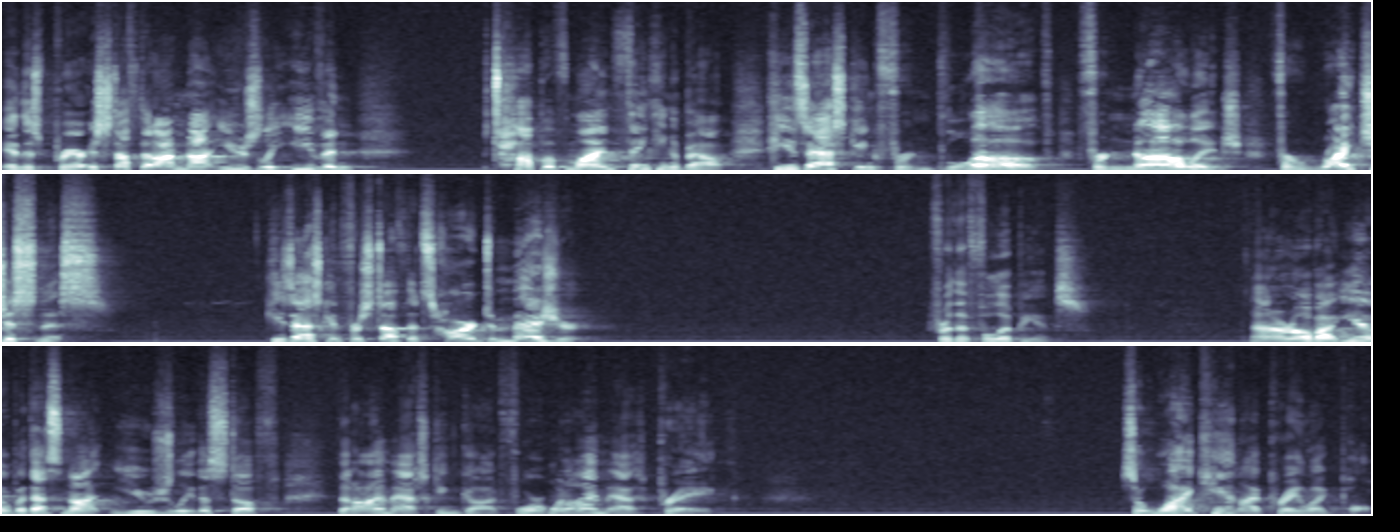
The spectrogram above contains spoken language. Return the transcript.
in this prayer is stuff that I'm not usually even top of mind thinking about. He's asking for love, for knowledge, for righteousness. He's asking for stuff that's hard to measure for the Philippians. I don't know about you, but that's not usually the stuff that I'm asking God for when I'm praying. So, why can't I pray like Paul?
